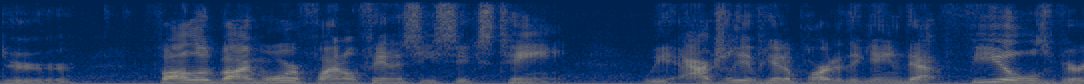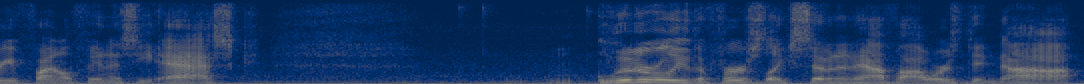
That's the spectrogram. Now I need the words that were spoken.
duh, followed by more Final Fantasy 16 we actually have hit a part of the game that feels very Final Fantasy-esque. Literally the first like seven and a half hours did not,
